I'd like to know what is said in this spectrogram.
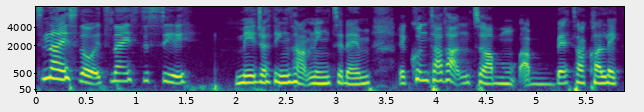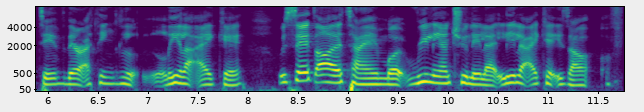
it's nice though. It's nice to see major things happening to them. They couldn't have happened to a, a better collective there. I think L- Lila Ike. We say it all the time, but really and truly, like Lila Ike is a f-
